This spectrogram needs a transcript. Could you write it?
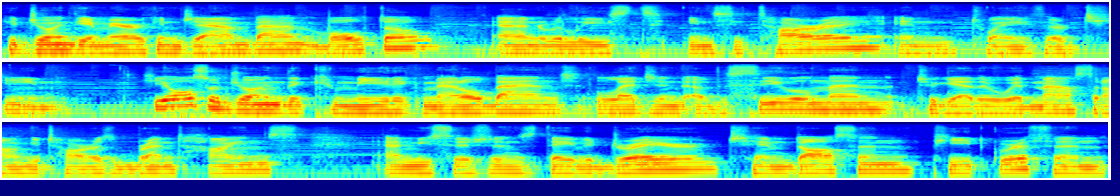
He joined the American jam band Volto and released Incitare in 2013. He also joined the comedic metal band Legend of the Seagullmen together with Mastodon guitarist Brent Hinds and musicians David Dreyer, Tim Dawson, Pete Griffin,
